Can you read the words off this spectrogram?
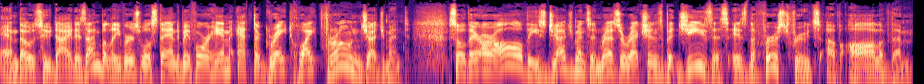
And those who died as unbelievers will stand before him at the great white throne judgment. So there are all these judgments and resurrections, but Jesus is the first fruits of all of them.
